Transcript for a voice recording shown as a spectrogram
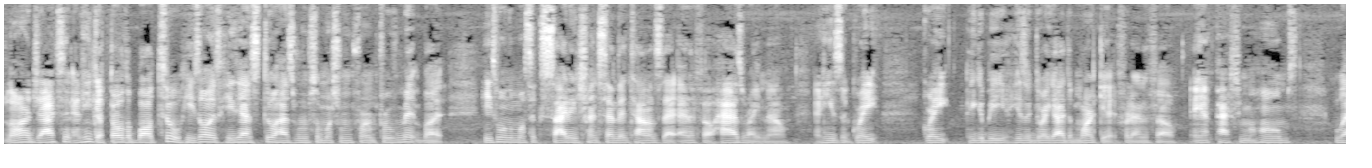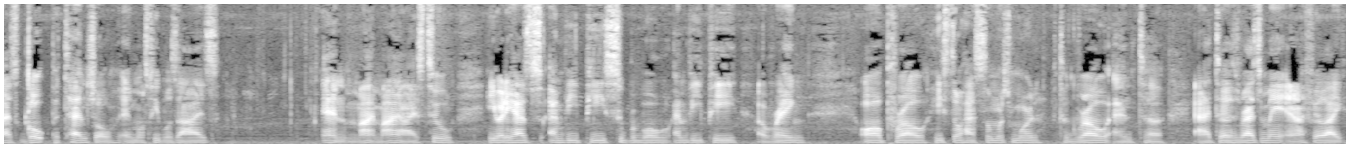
Lamar Jackson, and he could throw the ball too. He's always he has still has room so much room for improvement, but he's one of the most exciting, transcendent talents that NFL has right now, and he's a great, great. He could be he's a great guy to market for the NFL. And you have Patrick Mahomes, who has goat potential in most people's eyes, and my my eyes too. He already has MVP, Super Bowl MVP, a ring. All pro. He still has so much more to grow and to add to his resume, and I feel like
